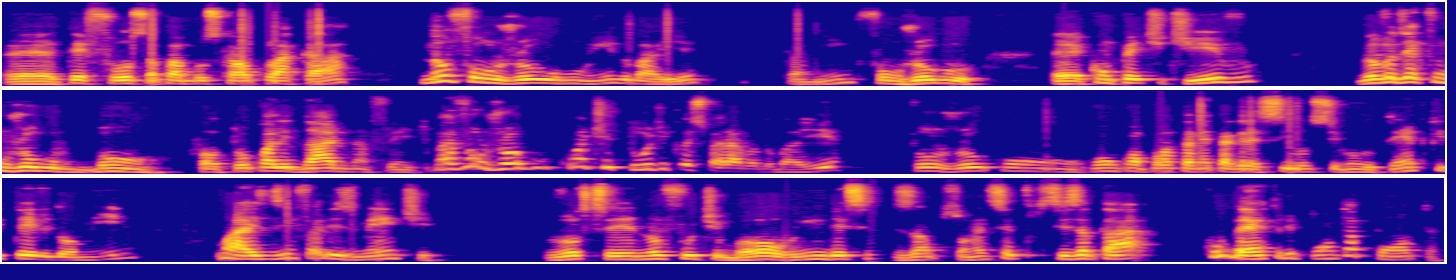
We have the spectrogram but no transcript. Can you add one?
é, ter força para buscar o placar. Não foi um jogo ruim do Bahia, para mim, foi um jogo é, competitivo. Não vou dizer que foi um jogo bom, faltou qualidade na frente, mas foi um jogo com atitude que eu esperava do Bahia. Foi um jogo com, com um comportamento agressivo no segundo tempo, que teve domínio, mas infelizmente você no futebol, em decisão, principalmente, você precisa estar tá coberto de ponta a ponta.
